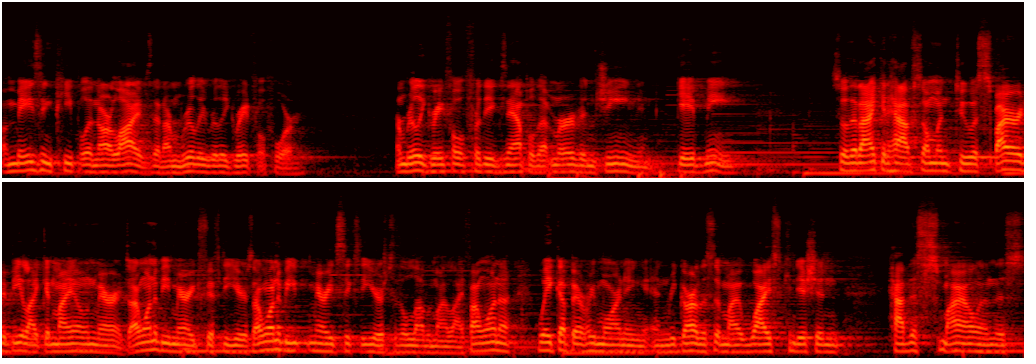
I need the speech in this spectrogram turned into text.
amazing people in our lives that I'm really, really grateful for. I'm really grateful for the example that Merv and Jean gave me so that I could have someone to aspire to be like in my own marriage. I want to be married 50 years. I want to be married 60 years to the love of my life. I want to wake up every morning and, regardless of my wife's condition, have this smile and this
